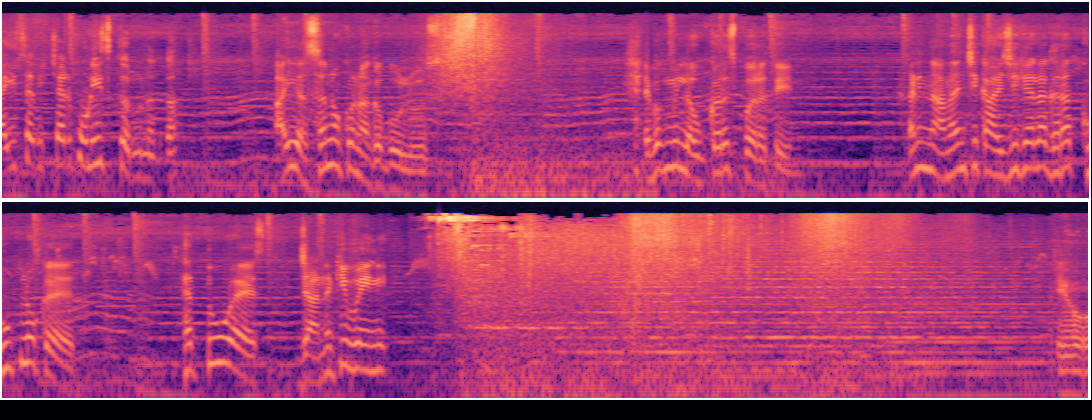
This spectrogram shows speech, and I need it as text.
आईचा विचार कोणीच करू नका. आई असं नको ना गं बोलूस. हे बघ मी लवकरच परत येईन. आणि नानांची काळजी घ्यायला घरात खूप लोक आहेत. ह्यात तू आहेस जानकी वहिनी. अरे हो.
